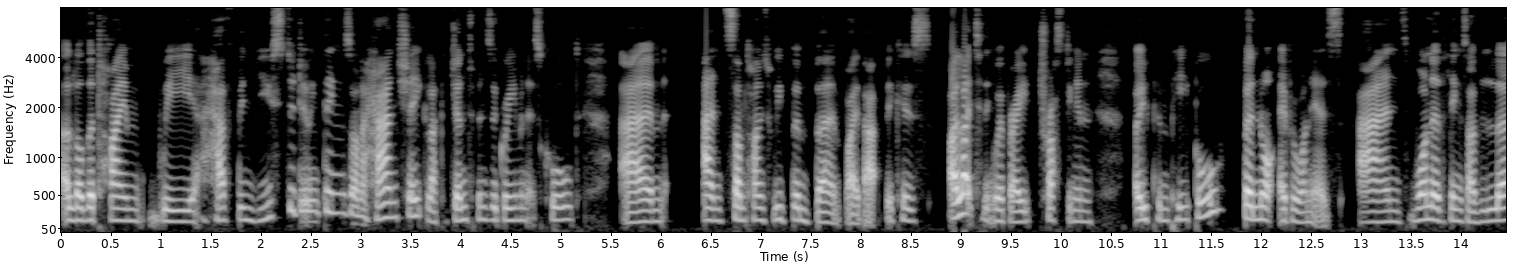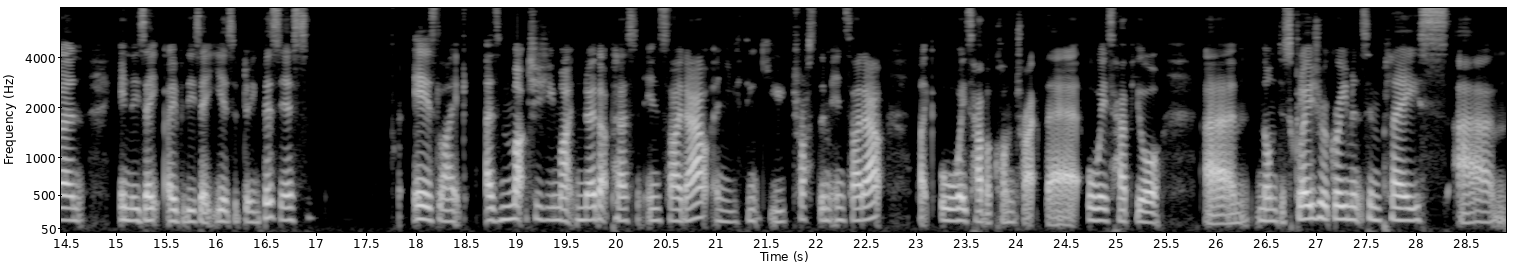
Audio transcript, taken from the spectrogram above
a lot of the time we have been used to doing things on a handshake, like a gentleman's agreement, it's called. Um, and sometimes we've been burnt by that because I like to think we're very trusting and open people, but not everyone is. And one of the things I've learned in these eight over these eight years of doing business is like as much as you might know that person inside out and you think you trust them inside out, like always have a contract there, always have your um, non disclosure agreements in place. Um,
